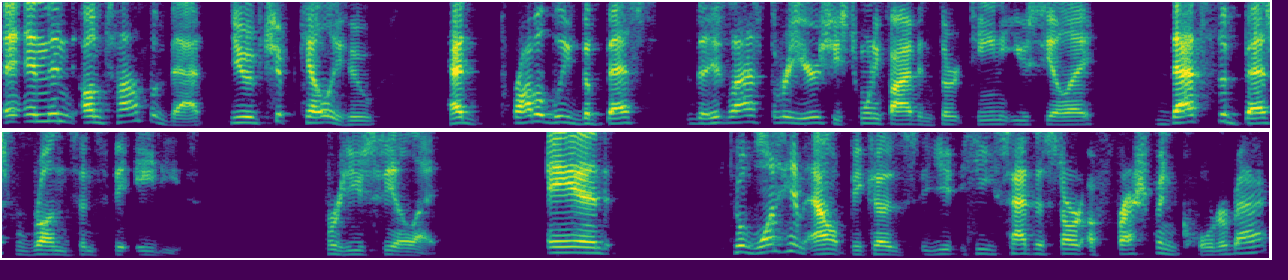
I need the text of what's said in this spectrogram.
And, then on top of that, you have Chip Kelly, who had probably the best his last three years. He's 25 and 13 at UCLA. That's the best run since the 80s for UCLA. And to want him out because he's had to start a freshman quarterback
